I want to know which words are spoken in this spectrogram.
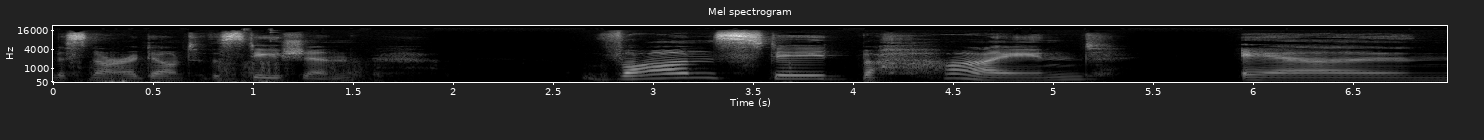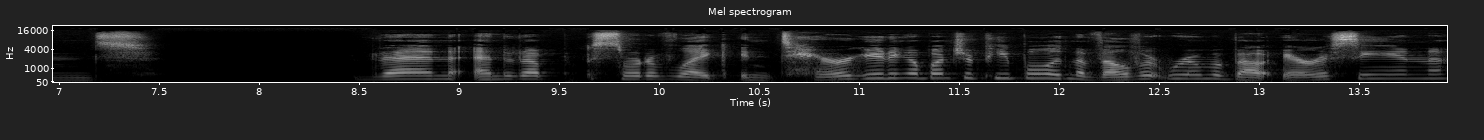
Miss Nara down to the station. Vaughn stayed behind and then ended up sort of like interrogating a bunch of people in the Velvet Room about Erisine.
